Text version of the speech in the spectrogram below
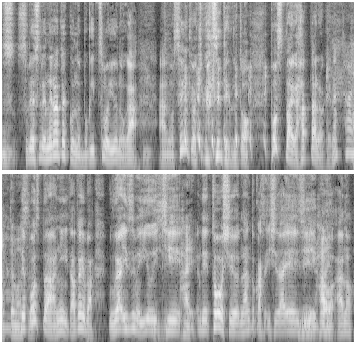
すすれすれ狙ってくるの僕いつも言うのが、あの選挙近づいてくると ポスターが貼ってあるわけね。はい貼ってます。でポスターに例えば上泉雄一、はい。で党首なんとか石田英二と、はい。あの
